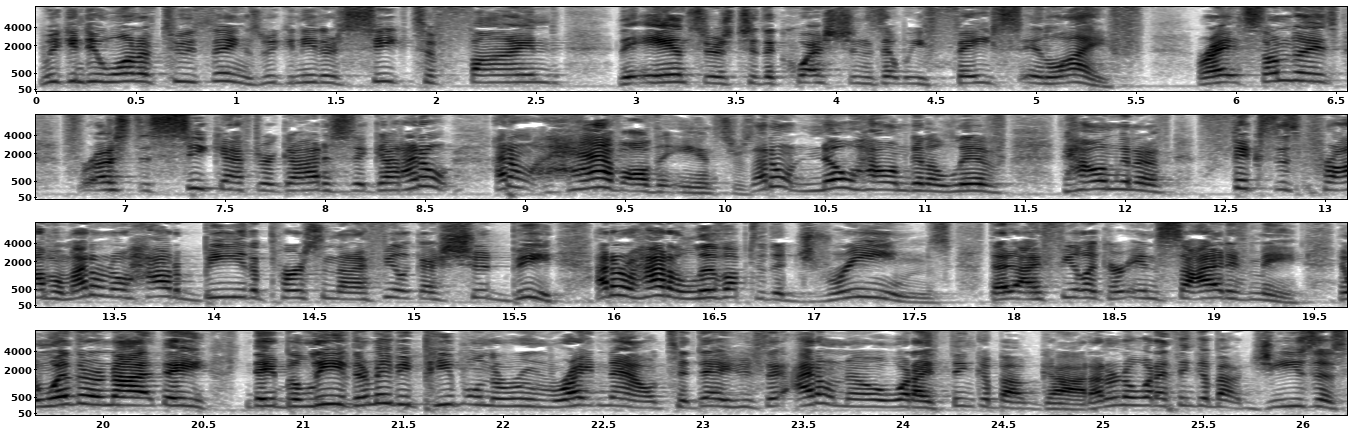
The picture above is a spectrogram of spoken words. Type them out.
we can do one of two things. We can either seek to find the answers to the questions that we face in life, right? Sometimes for us to seek after God is to say, God, I don't, I don't have all the answers. I don't know how I'm going to live, how I'm going to fix this problem. I don't know how to be the person that I feel like I should be. I don't know how to live up to the dreams that I feel like are inside of me. And whether or not they, they believe, there may be people in the room right now today who say, I don't know what I think about God. I don't know what I think about Jesus,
